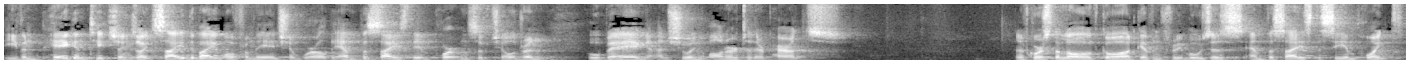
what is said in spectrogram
Even pagan teachings outside the Bible from the ancient world, they emphasized the importance of children obeying and showing honour to their parents. And of course, the law of God given through Moses emphasized the same point.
